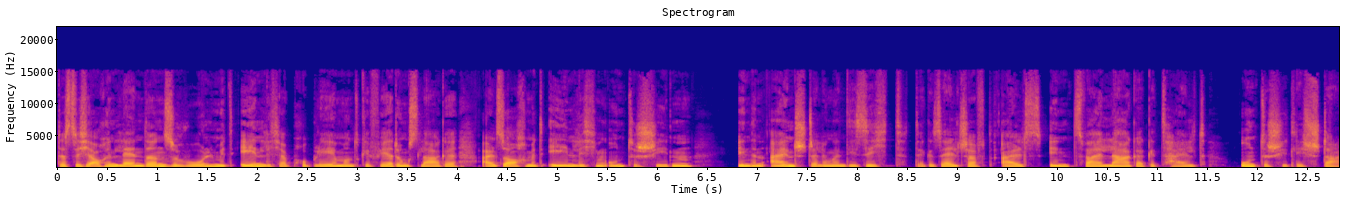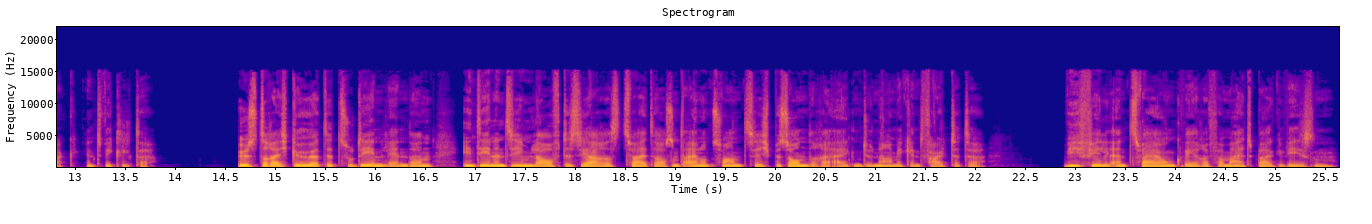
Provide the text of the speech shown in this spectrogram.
dass sich auch in Ländern sowohl mit ähnlicher Problem- und Gefährdungslage als auch mit ähnlichen Unterschieden in den Einstellungen die Sicht der Gesellschaft als in zwei Lager geteilt unterschiedlich stark entwickelte. Österreich gehörte zu den Ländern, in denen sie im Lauf des Jahres 2021 besondere Eigendynamik entfaltete – wie viel Entzweiung wäre vermeidbar gewesen?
